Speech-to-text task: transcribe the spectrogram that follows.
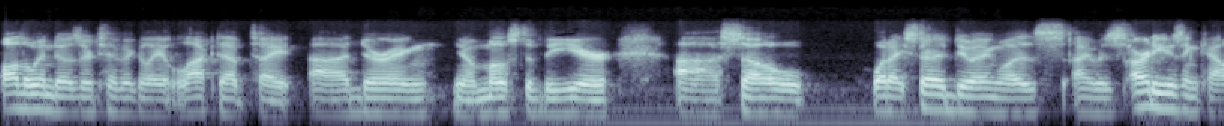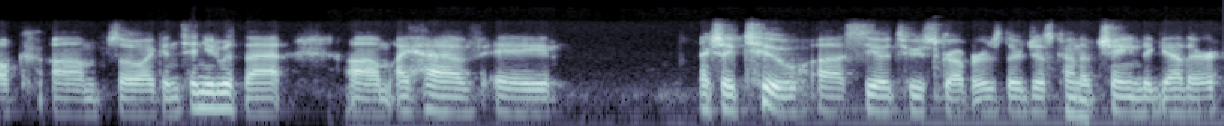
all the windows are typically locked up tight uh, during you know most of the year. Uh, so what I started doing was I was already using calc, um, so I continued with that. Um, I have a actually two uh, CO2 scrubbers. They're just kind of chained together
